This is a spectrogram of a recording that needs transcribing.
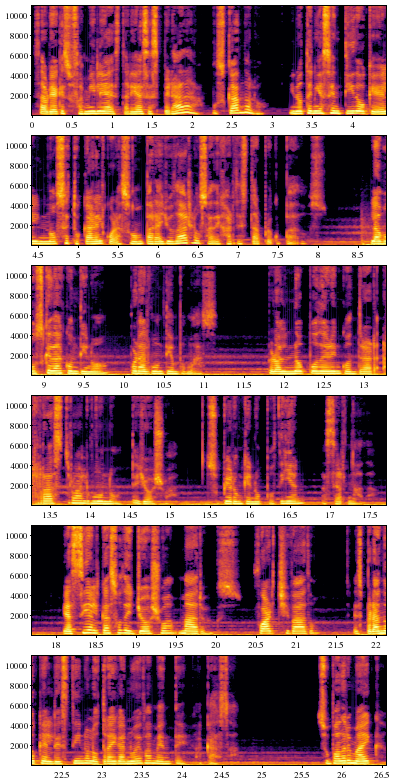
sabría que su familia estaría desesperada, buscándolo, y no tenía sentido que él no se tocara el corazón para ayudarlos a dejar de estar preocupados. La búsqueda continuó por algún tiempo más pero al no poder encontrar rastro alguno de Joshua, supieron que no podían hacer nada. Y así el caso de Joshua Maddox fue archivado, esperando que el destino lo traiga nuevamente a casa. Su padre Mike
